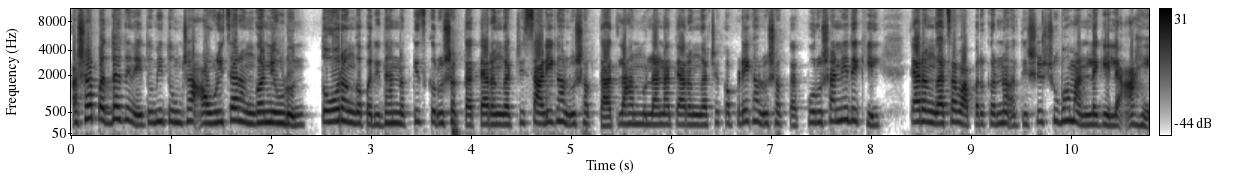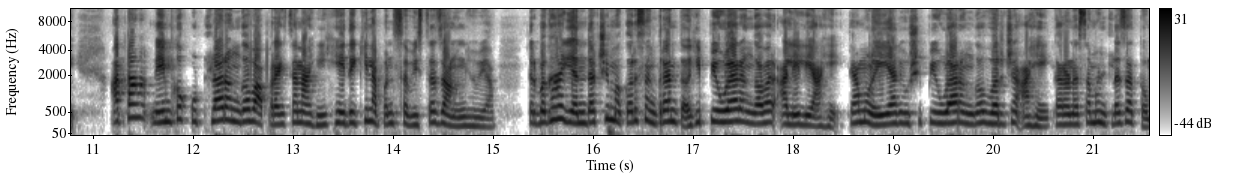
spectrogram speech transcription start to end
अशा पद्धतीने तुम्ही तुमच्या आवडीचा रंग निवडून तो रंग परिधान नक्कीच करू शकतात त्या रंगाची साडी घालू शकतात. लहान मुलांना त्या रंगाचे कपडे घालू शकतात. पुरुषांनी देखील त्या रंगाचा वापर करणं अतिशय शुभ मानलं गेलं आहे. आता नेमकं कुठला रंग वापरायचा नाही हे देखील आपण सविस्तर जाणून घेऊया. तर बघा यंदाची मकर संक्रांत ही पिवळ्या रंगावर आलेली आहे. त्यामुळे या दिवशी पिवळा रंग वर्ज आहे. कारण असं म्हटलं जातं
